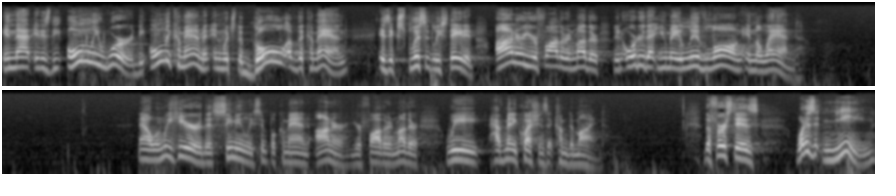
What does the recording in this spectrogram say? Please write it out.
in that it is the only word, the only commandment in which the goal of the command is explicitly stated Honor your father and mother in order that you may live long in the land. Now, when we hear this seemingly simple command, honor your father and mother, we have many questions that come to mind. The first is, what does it mean?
